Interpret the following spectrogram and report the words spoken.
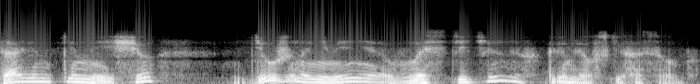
Савинкин и еще дюжина не менее властительных кремлевских особ.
